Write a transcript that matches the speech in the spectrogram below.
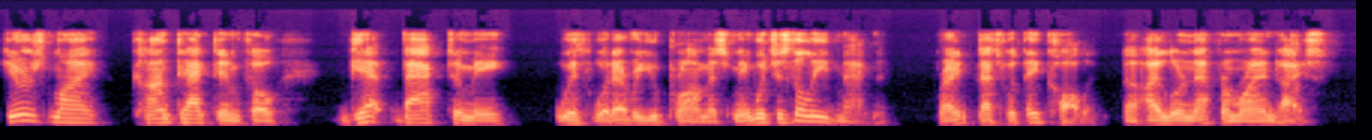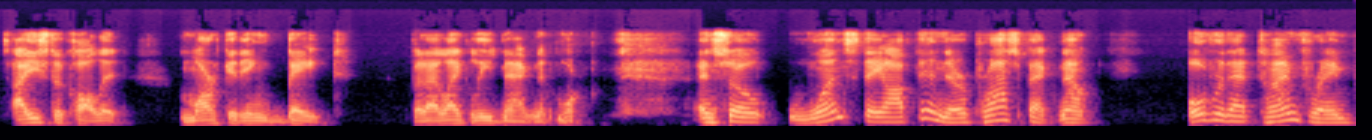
here's my contact info. Get back to me with whatever you promise me, which is the lead magnet, right? That's what they call it. Uh, I learned that from Ryan Deiss. I used to call it marketing bait, but I like lead magnet more. And so once they opt in, they're a prospect. Now, over that time frame,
